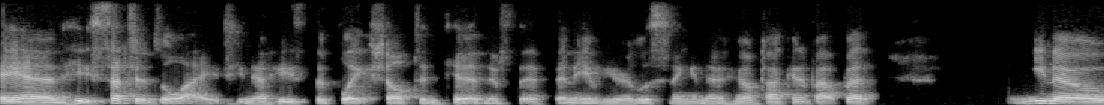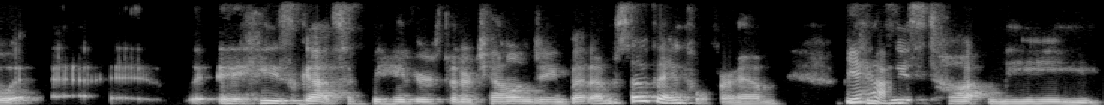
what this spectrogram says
And he's such a delight. You know, he's the Blake Shelton kid, if, if any of you are listening and know who I'm talking about. But, you know, he's got some behaviors that are challenging, but I'm so thankful for him because Yeah. he's taught me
